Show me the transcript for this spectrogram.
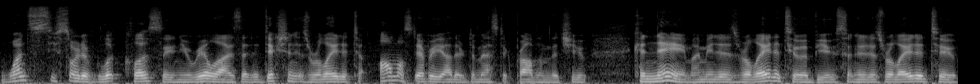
once you sort of look closely and you realize that addiction is related to almost every other domestic problem that you can name, I mean, it is related to abuse and it is related to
